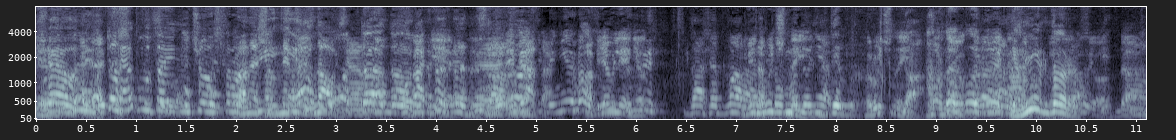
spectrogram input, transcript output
Ще один. Хто спутає, нічого страшного. щоб не признався. Кстати, е, ребята, об'явлення. Він ручний. Ручний. Можна його кормити. Віктор, Все, да.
